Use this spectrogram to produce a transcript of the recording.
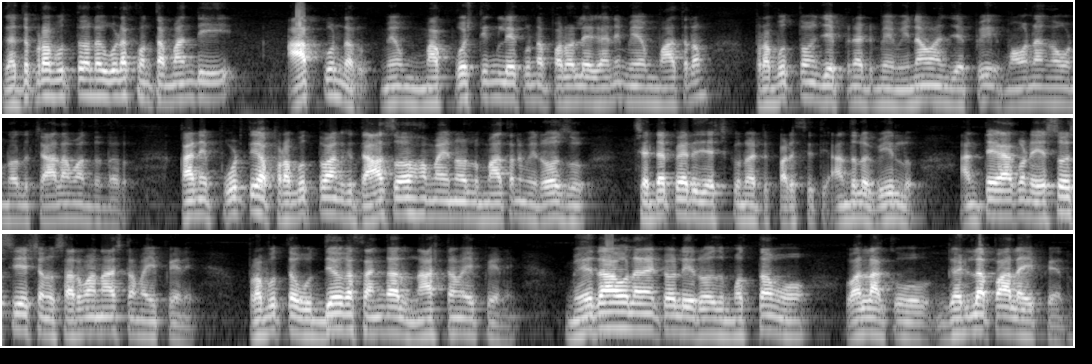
గత ప్రభుత్వంలో కూడా కొంతమంది ఆపుకున్నారు. మేము మా పోస్టింగ్ లేకున్నా పర్వాలే కానీ మేము మాత్రం ప్రభుత్వం చెప్పినట్టు మేము వినామని చెప్పి మౌనంగా ఉన్న వాళ్ళు చాలామంది ఉన్నారు. కానీ పూర్తిగా ప్రభుత్వానికి దాసోహమైన వాళ్ళు మాత్రం ఈరోజు చెడ్డ పేరు చేసుకున్నట్టు పరిస్థితి. అందులో వీళ్ళు అంతేకాకుండా అసోసియేషన్ సర్వనాశనం అయిపోయినాయి. ప్రభుత్వ ఉద్యోగ సంఘాలు నాశనం అయిపోయినాయి. మేధావులు అనేటోళ్ళు ఈరోజు మొత్తము వాళ్ళకు గడిల పాలైపోయారు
